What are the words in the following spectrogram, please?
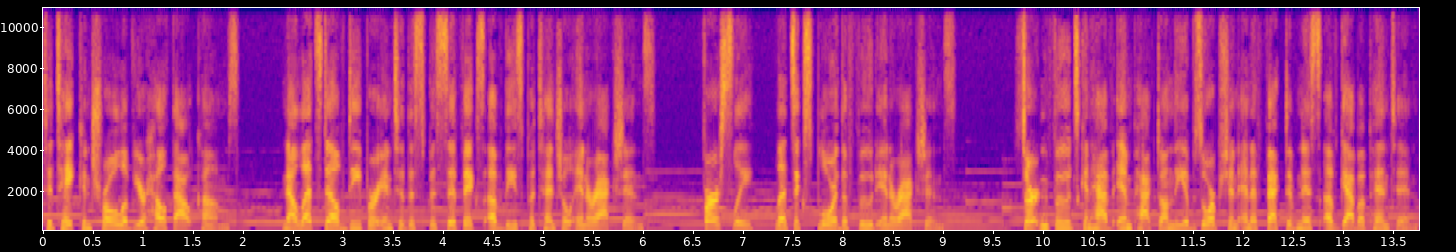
to take control of your health outcomes. Now let's delve deeper into the specifics of these potential interactions. Firstly, let's explore the food interactions. Certain foods can have impact on the absorption and effectiveness of gabapentin.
